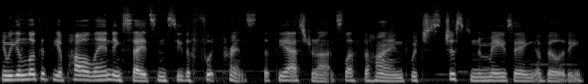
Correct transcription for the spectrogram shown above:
you know, we can look at the Apollo landing sites and see the footprints that the astronauts left behind, which is just an amazing ability.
